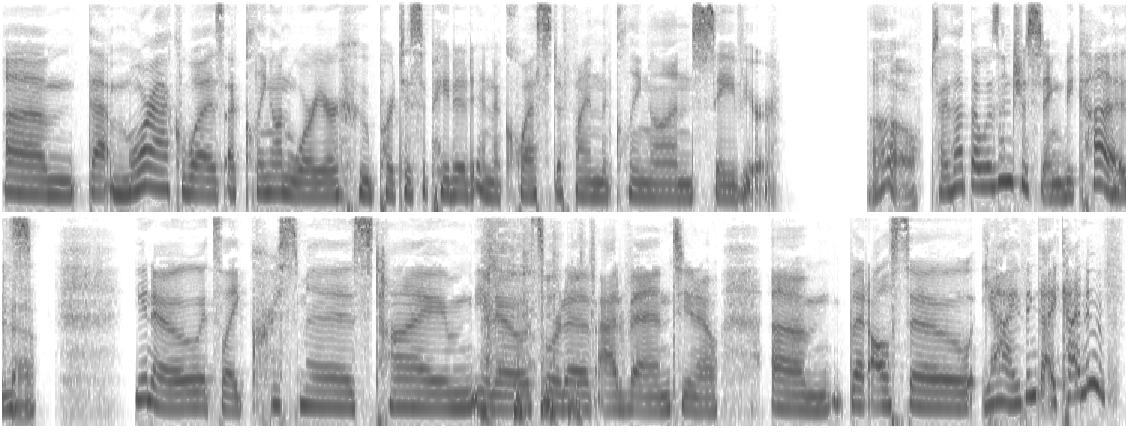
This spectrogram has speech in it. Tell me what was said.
Um, that Morak was a Klingon warrior who participated in a quest to find the Klingon savior. Oh. So I thought that was interesting because. Okay you know, it's like Christmas time, you know, sort of Advent, you know. Um, but also, yeah, I think I kind of,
